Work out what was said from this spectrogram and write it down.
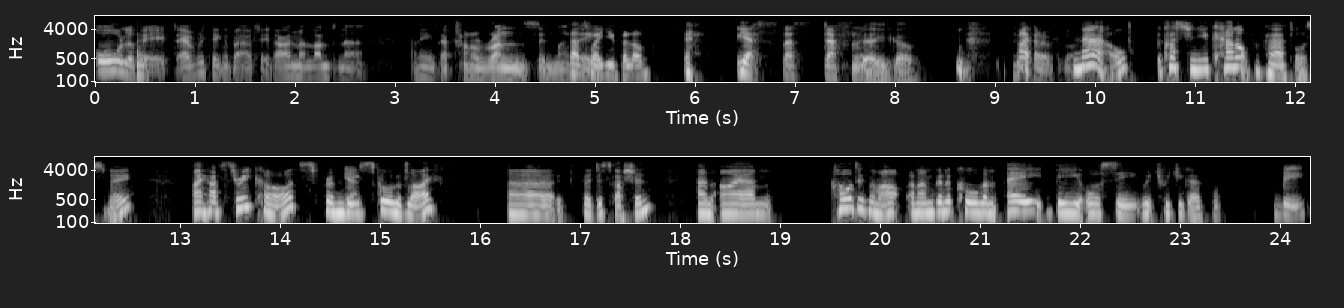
all of it everything about it i'm a londoner i think that kind of runs in my that's veins. where you belong. yes that's definitely. There you go. Right. where I belong. Now, the question you cannot prepare for, Sonoo. I have three cards from the Yeah. School of Life uh, for discussion, and I am holding them up, and I'm going to call them A, B, or C. Which would you go for? b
